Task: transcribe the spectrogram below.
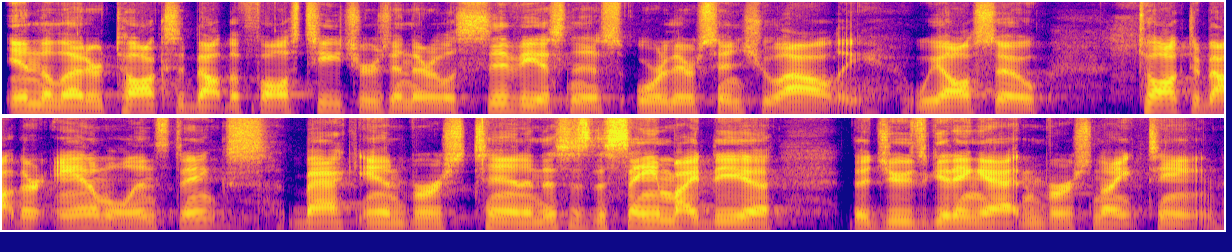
in the letter talks about the false teachers and their lasciviousness or their sensuality. We also talked about their animal instincts back in verse 10, and this is the same idea that Jude's getting at in verse 19.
